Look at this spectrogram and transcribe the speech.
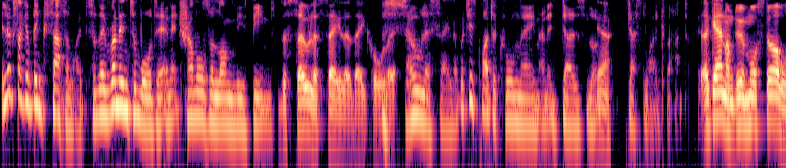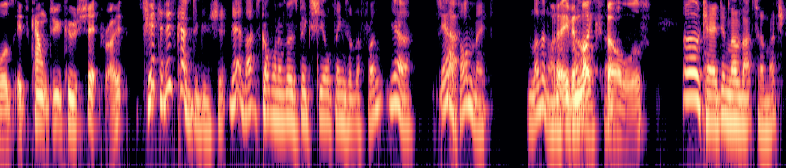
It looks like a big satellite, so they run in towards it and it travels along these beams. The solar sailor, they call The it. Solar Sailor, which is quite a cool name, and it does look Yeah. just like that. Again, I'm doing more Star Wars. It's Count Dooku's ship, right? Shit, it is Count Dooku's ship. Yeah, that's got one of those big shield things at the front. Yeah, spot Yeah. on, mate. I'm loving all I don't even Star like Wars Star. Wars. Okay, I didn't love that so much.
